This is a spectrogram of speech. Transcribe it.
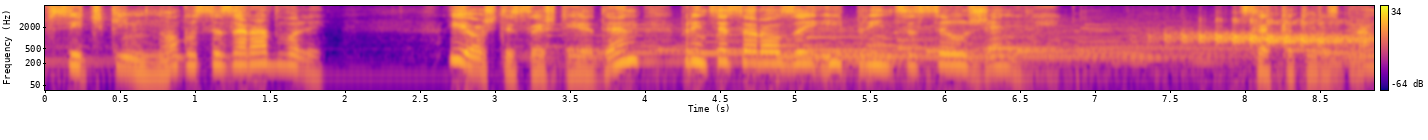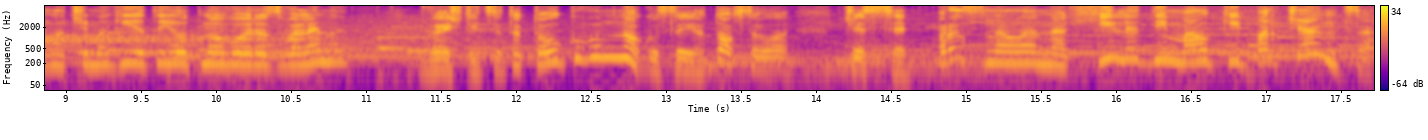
Всички много се зарадвали. И още същия ден принцеса Роза и принца се оженили. След като разбрала, че магията й отново е развалена, вещицата толкова много се ядосала, че се пръснала на хиляди малки парченца.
